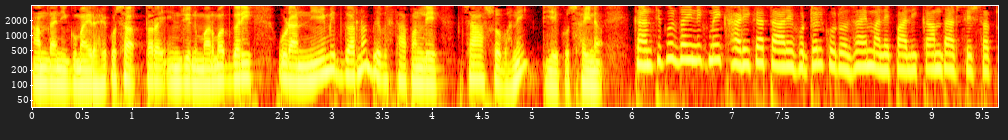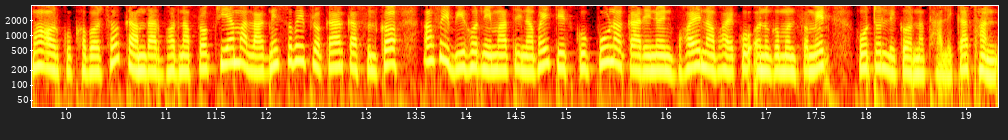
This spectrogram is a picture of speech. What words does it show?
आमदानी गुमाइरहेको छ। तर इन्जिन मर्मत गरी उडान नियमित गर्न व्यवस्थापनले चासो भने दिएको छैन। कान्तिपुर दैनिकमै खाड़ीका तारे होटलको रोजाइमा नेपाली कामदार शीर्षकमा अर्को खबर छ। कामदार भर्ना प्रक्रियामा लाग्ने सबै प्रकारका शुल्क आफै बेहोर्ने मात्रै नभई त्यसको पूर्ण कार्यान्वयन भए नभएको अनुगमन समेत होटलले गर्न थालेका छन्।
